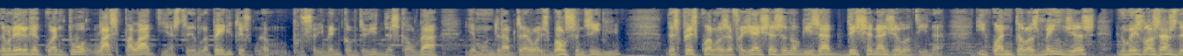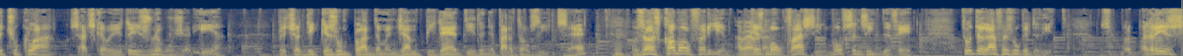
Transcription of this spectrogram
De manera que quan tu l'has pelat i has tret la pell, que és un procediment, com t'he dit, d'escaldar i amb un drap treure, és molt senzill, després quan les afegeixes en el guisat deixa anar gelatina. I quan te les menges només les has de xuclar, saps dir-te? És una bogeria. Per això et dic que és un plat de menjar amb pitet i de llepar-te els dits, eh? Aleshores, com el faríem? Perquè és molt fàcil, molt senzill de fer. Tu t'agafes el que t'he dit. Els pedrers,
